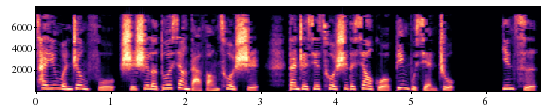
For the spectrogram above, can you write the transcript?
蔡英文政府实施了多项打房措施，但这些措施的效果并不显著。因此，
